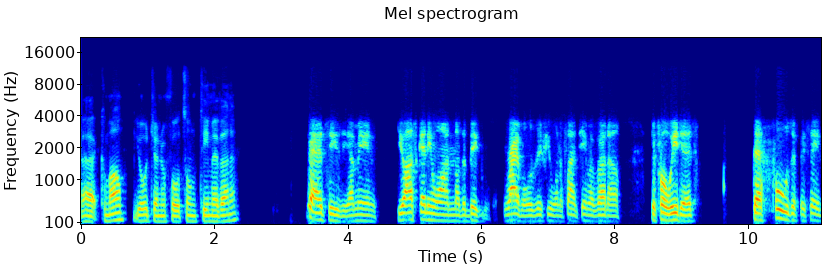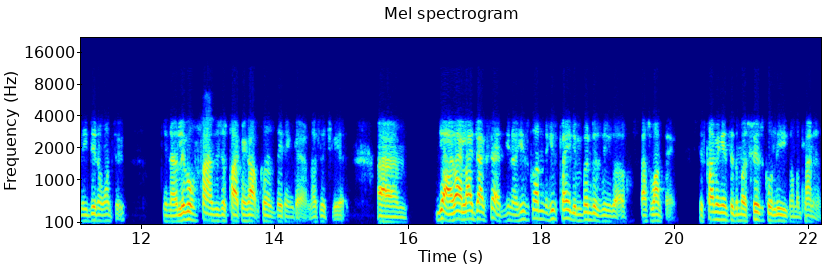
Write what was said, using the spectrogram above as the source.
uh, Kamal, your general thoughts on Timo Werner? Yeah, it's easy. I mean, you ask anyone of the big rivals if you want to sign Timo Werner before we did, they're fools if they say they didn't want to. You know, Liverpool fans are just piping up because they didn't get him. That's literally it. Um, yeah, like, like Jack said, you know, he's gone. He's played in Bundesliga. That's one thing. He's coming into the most physical league on the planet.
